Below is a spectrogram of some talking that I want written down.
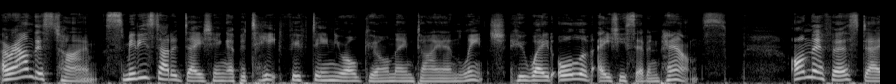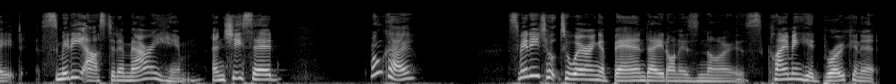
Around this time, Smitty started dating a petite 15 year old girl named Diane Lynch, who weighed all of 87 pounds. On their first date, Smitty asked her to marry him, and she said, Okay. Smitty took to wearing a band aid on his nose, claiming he'd broken it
